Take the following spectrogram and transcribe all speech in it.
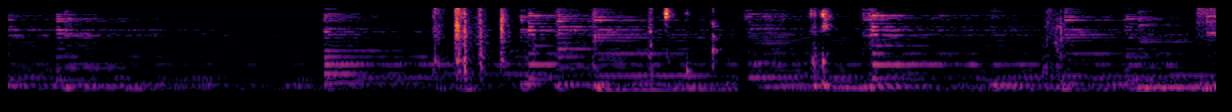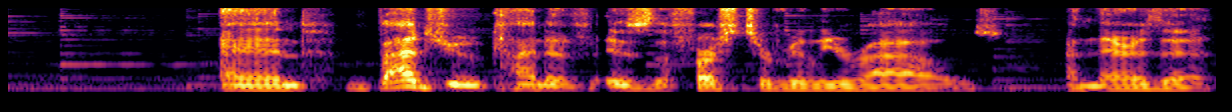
Badru kind of is the first to really rouse. And there's a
